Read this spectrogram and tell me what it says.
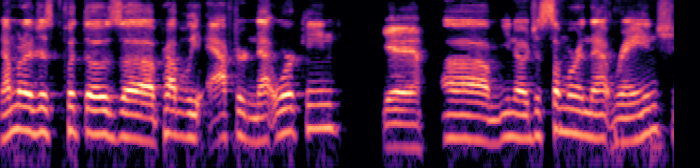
Now I'm gonna just put those uh, probably after networking. Yeah, Um, you know, just somewhere in that range.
